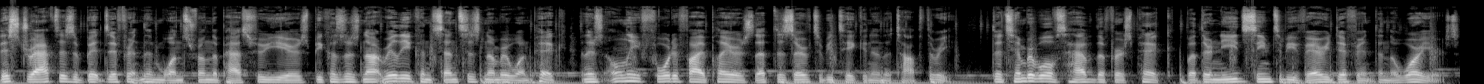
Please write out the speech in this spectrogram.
This draft is a bit different than ones from the past few years because there's not really a consensus number one pick, and there's only 4 to 5 players that deserve to be taken in the top 3. The Timberwolves have the first pick, but their needs seem to be very different than the Warriors.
